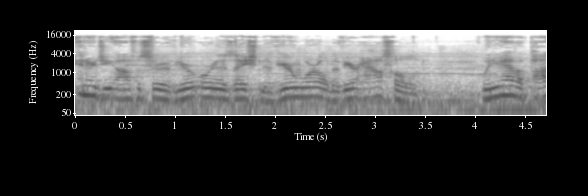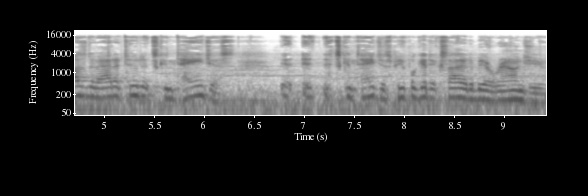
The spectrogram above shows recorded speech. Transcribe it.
energy officer of your organization, of your world, of your household. When you have a positive attitude, it's contagious. It, it, it's contagious. People get excited to be around you.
